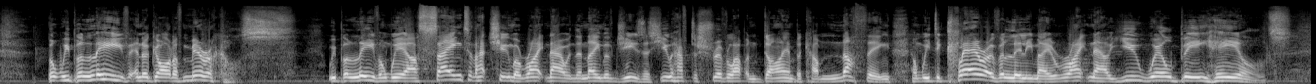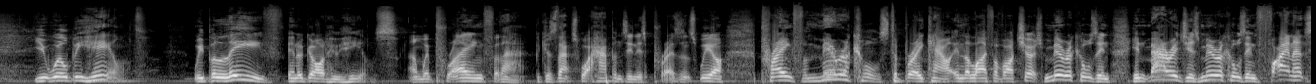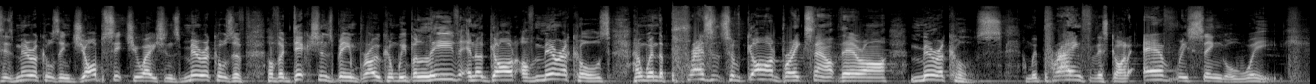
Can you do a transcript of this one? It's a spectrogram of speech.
But we believe in a God of miracles. We believe, and we are saying to that tumor right now, in the name of Jesus, you have to shrivel up and die and become nothing. And we declare over Lily May right now, you will be healed you will be healed. We believe in a God who heals, and we're praying for that because that's what happens in His presence. We are praying for miracles to break out in the life of our church miracles in, in marriages, miracles in finances, miracles in job situations, miracles of, of addictions being broken. We believe in a God of miracles, and when the presence of God breaks out, there are miracles. And we're praying for this God every single week.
